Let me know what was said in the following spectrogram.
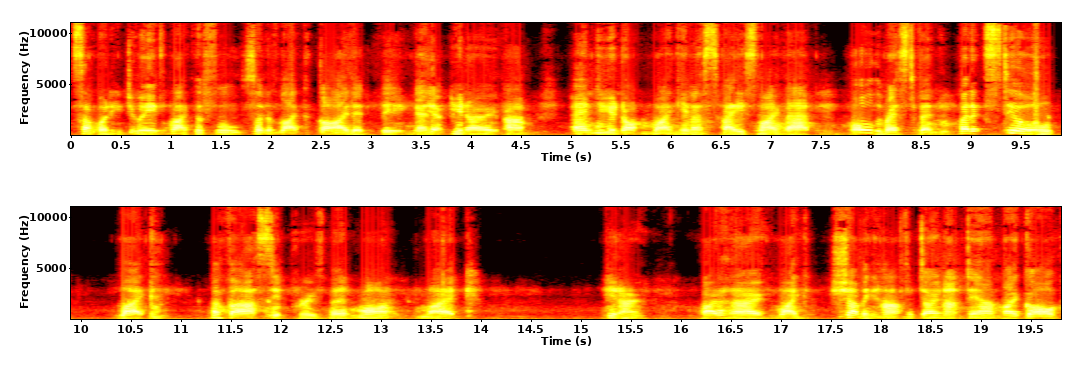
somebody doing like the full sort of like guided thing and, Yeah. you know, um, and you're not like in a space like that, all the rest of it. But it's still like a vast improvement on like, you know, I don't know, like shoving half a donut down my gob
